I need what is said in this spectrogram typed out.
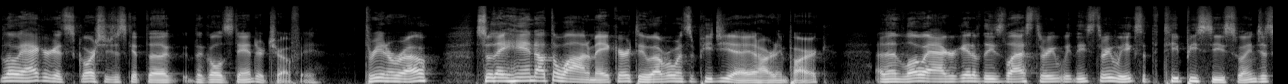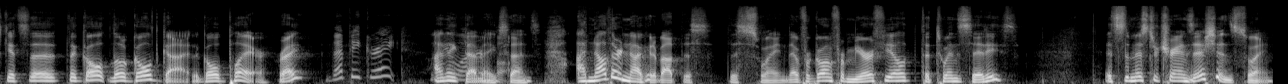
low aggregate score should just get the the gold standard trophy, three in a row. So they hand out the Wanamaker to whoever wins the PGA at Harding Park, and then low aggregate of these last three these three weeks at the TPC swing just gets the the gold little gold guy, the gold player, right? That'd be great. I That'd be think that makes sense. Another nugget about this this swing. If we're going from Muirfield to Twin Cities, it's the Mr. Transition swing.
